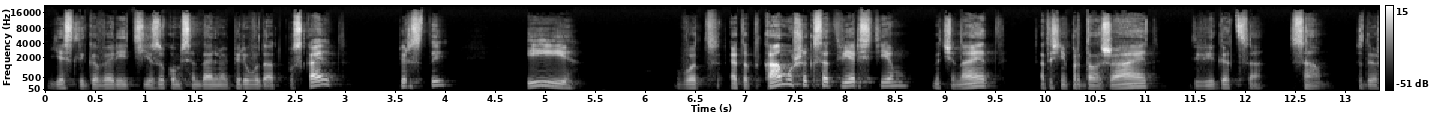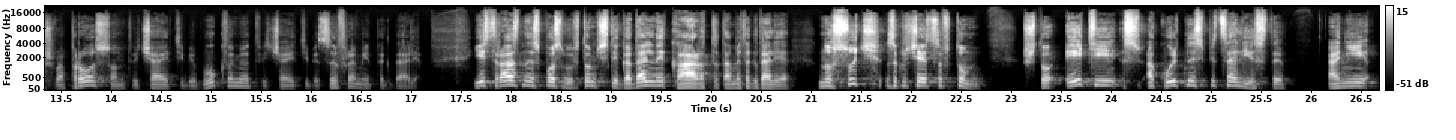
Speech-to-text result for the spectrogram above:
если говорить языком синдального перевода, отпускает персты, и вот этот камушек с отверстием начинает, а точнее продолжает двигаться сам задаешь вопрос, он отвечает тебе буквами, отвечает тебе цифрами и так далее. Есть разные способы, в том числе гадальные карты там, и так далее. Но суть заключается в том, что эти оккультные специалисты, они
